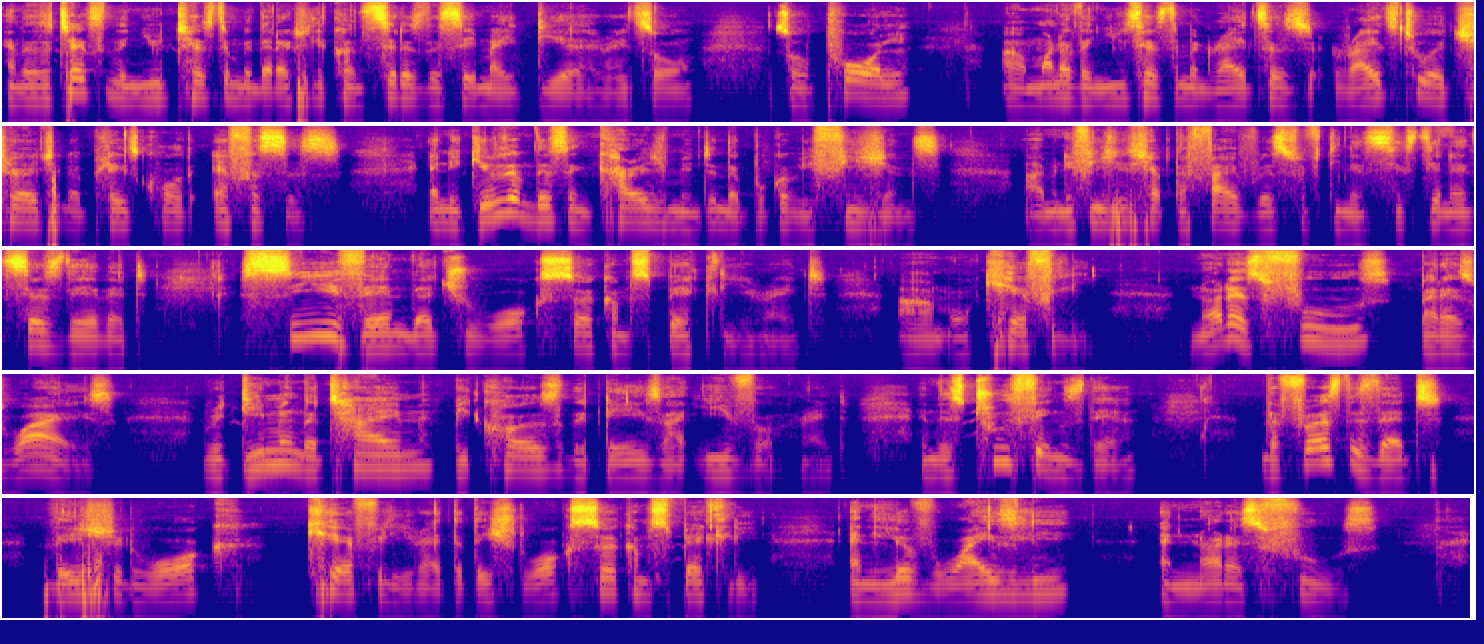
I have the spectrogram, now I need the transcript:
And there's a text in the New Testament that actually considers the same idea, right? So, so Paul, um, one of the New Testament writers, writes to a church in a place called Ephesus, and he gives them this encouragement in the book of Ephesians. um, in Ephesians chapter 5, verse 15 and 16. And it says there that, See then that you walk circumspectly, right? Um, or carefully, not as fools, but as wise, redeeming the time because the days are evil, right? And there's two things there. The first is that they should walk carefully, right? That they should walk circumspectly and live wisely and not as fools.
